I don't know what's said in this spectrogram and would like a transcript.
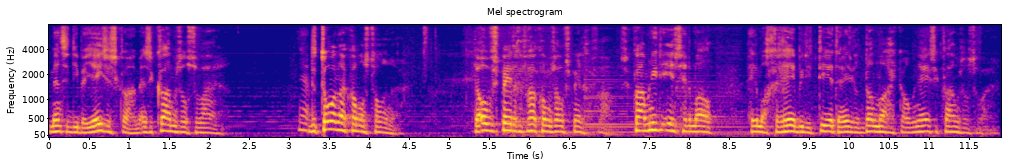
mensen die bij Jezus kwamen. En ze kwamen zoals ze waren. Ja. De tollenaar kwam als tollenaar. De overspelige vrouw kwam als overspelige vrouw. Ze kwamen niet eerst helemaal, helemaal gerehabiliteerd en weet ik dan mag ik komen. Nee, ze kwamen zoals ze waren.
